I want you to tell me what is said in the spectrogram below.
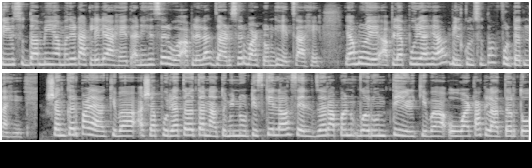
तीळसुद्धा मी यामध्ये टाकलेले आहेत आणि हे सर्व आपल्याला जाडसर वाटून घ्यायचं आहे. यामुळे आपल्या पुऱ्या ह्या बिलकुलसुद्धा फुटत नाही. शंकरपाळ्या किंवा अशा पुऱ्या तळताना तुम्ही नोटीस केलं असेल जर आपण वरून तीळ किंवा ओवा टाकला तर तो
